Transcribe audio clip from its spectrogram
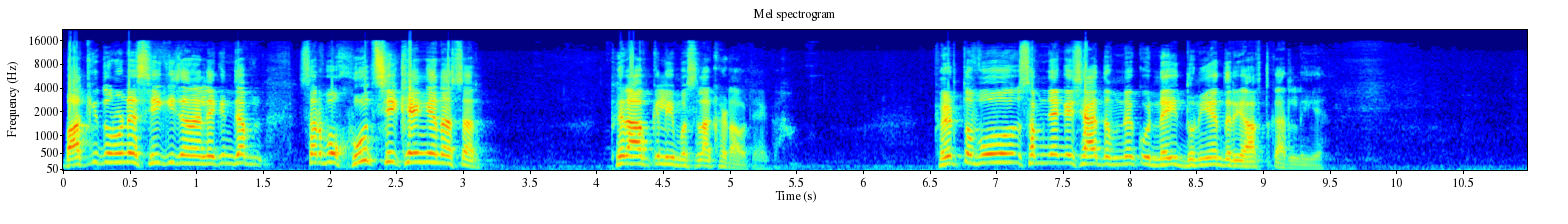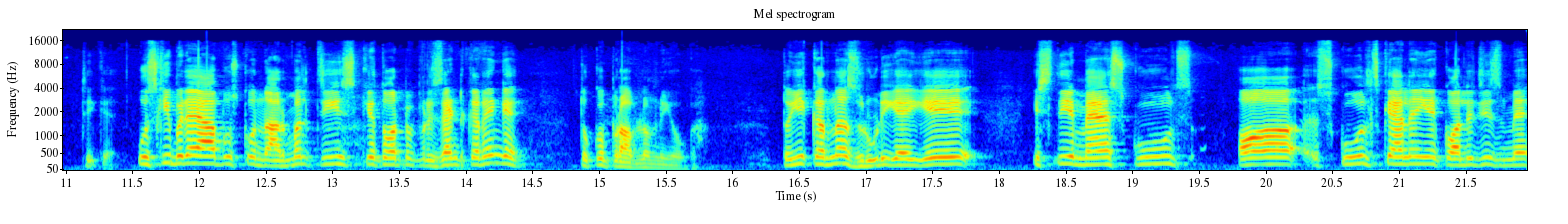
باقی تو انہوں نے سیکھ ہی جانا لیکن جب سر وہ خود سیکھیں گے نا سر پھر آپ کے لیے مسئلہ کھڑا ہو جائے گا۔ پھر تو وہ سمجھیں گے شاید ہم نے کوئی نئی دنیا دریافت کر لی ہے۔ ٹھیک ہے۔ اس کی بجائے آپ اس کو نارمل چیز کے طور پہ پریزنٹ کریں گے تو کوئی پرابلم نہیں ہوگا۔ تو یہ کرنا ضروری ہے۔ یہ اس لیے میں سکولز اور سکولز کہہ لیں یا کالجز میں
